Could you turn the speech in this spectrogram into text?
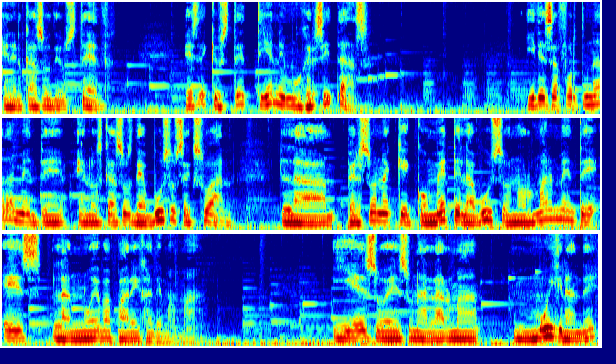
en el caso de usted es de que usted tiene mujercitas. Y desafortunadamente en los casos de abuso sexual, la persona que comete el abuso normalmente es la nueva pareja de mamá. Y eso es una alarma muy grande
